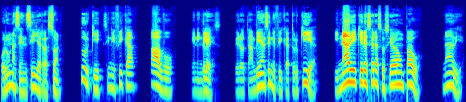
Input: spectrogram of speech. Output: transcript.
Por una sencilla razón. Turkey significa pavo en inglés, pero también significa Turquía. Y nadie quiere ser asociado a un pavo. Nadie.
